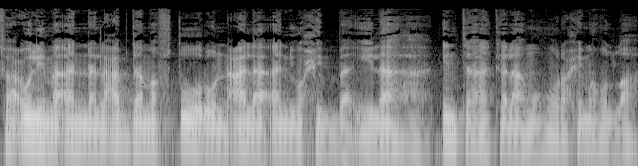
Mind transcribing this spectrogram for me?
فعلم أن العبد مفطور على أن يحب إلهه. انتهى كلامه رحمه الله.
